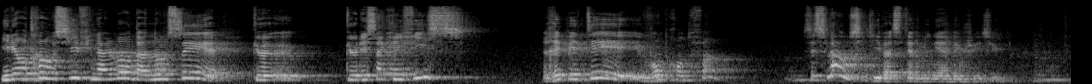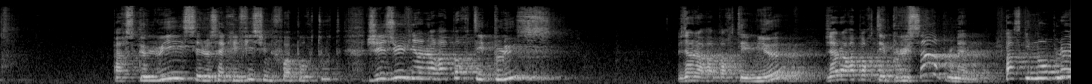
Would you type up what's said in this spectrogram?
Il est en train aussi finalement d'annoncer que, que les sacrifices répétés vont prendre fin. C'est cela aussi qui va se terminer avec Jésus. Parce que lui, c'est le sacrifice une fois pour toutes. Jésus vient leur apporter plus, vient leur apporter mieux, vient leur apporter plus simple même. Parce qu'ils n'ont plus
